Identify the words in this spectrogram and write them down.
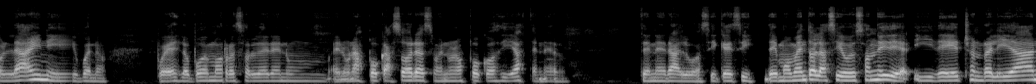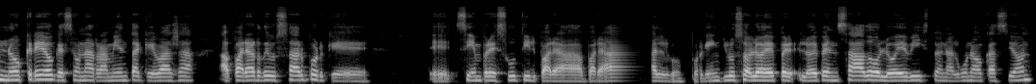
online y bueno, pues lo podemos resolver en unas pocas horas o en unos pocos días tener tener algo. Así que sí, de momento la sigo usando y de, hecho en realidad no creo que sea una herramienta que vaya a parar de usar porque eh, siempre es útil para, algo, porque incluso lo he, lo he, pensado, lo he visto en alguna ocasión,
